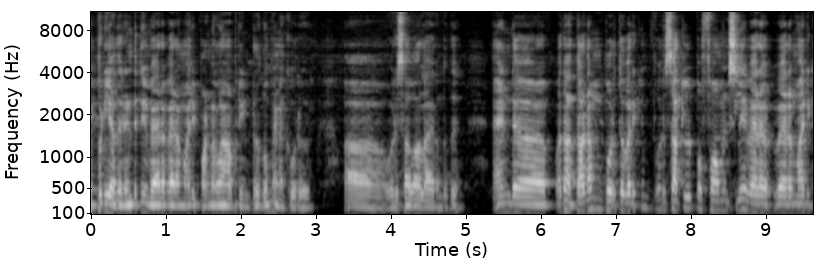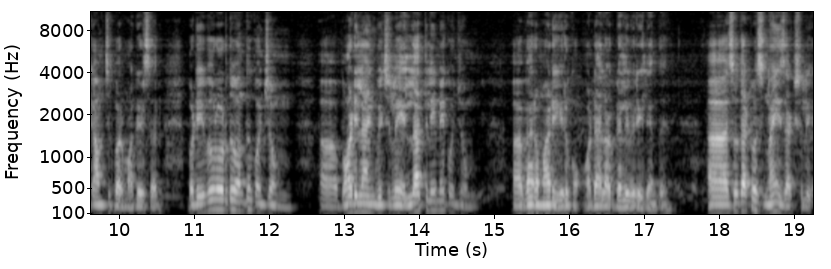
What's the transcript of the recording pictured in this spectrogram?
எப்படி அதை ரெண்டுத்தையும் வேறு வேறு மாதிரி பண்ணலாம் அப்படின்றதும் எனக்கு ஒரு ஒரு சவாலாக இருந்தது. அண்டு அதான் தடம் பொறுத்த வரைக்கும் ஒரு சட்டில் பர்ஃபார்மன்ஸ்லேயே வேறு வேறு மாதிரி காமிச்சிருப்பார் மகேஷ் சார். பட் இவரோடது வந்து கொஞ்சம் பாடி லாங்குவேஜில் எல்லாத்துலேயுமே கொஞ்சம் வேறு மாதிரி இருக்கும் டயலாக் டெலிவரியிலேருந்து so that was nice actually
